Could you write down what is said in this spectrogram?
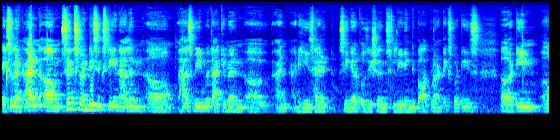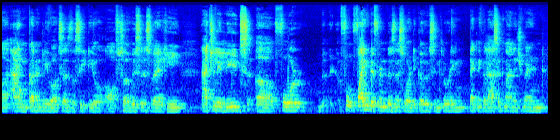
excellent. And um, since 2016, Alan um has been with Acumen uh, and and he's held senior positions leading the power plant expertise uh, team uh, and currently works as the CTO of services where he actually leads uh, four four five different business verticals including technical asset management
